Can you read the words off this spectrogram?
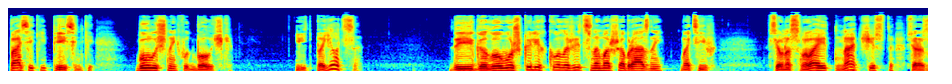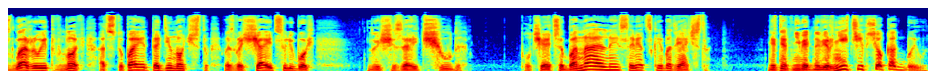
пасеки, песенки, булочной футболочки. Ведь поется. Да и головушка легко ложится на маршеобразный мотив — все оно смывает начисто, все разглаживает вновь, отступает одиночество, возвращается любовь, но исчезает чудо. Получается банальное советское бодрячество. Нет-нет, немедленно верните все, как было.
